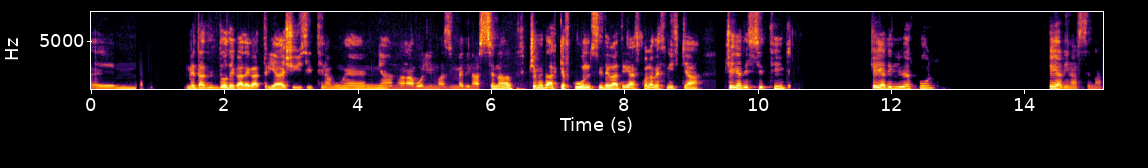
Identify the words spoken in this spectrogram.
εμ, μετά την 12-13 έχει η City να πούμε μια αναβολή μαζί με την Arsenal και μετά αρκευκούν στη 13 εύκολα παιχνίδια και για τη City και για την Liverpool και για την Arsenal.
